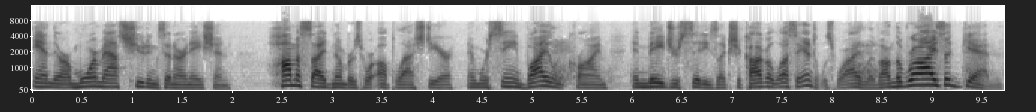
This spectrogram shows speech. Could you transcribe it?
and there are more mass shootings in our nation. Homicide numbers were up last year, and we're seeing violent crime in major cities like Chicago, Los Angeles, where I live, on the rise again.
